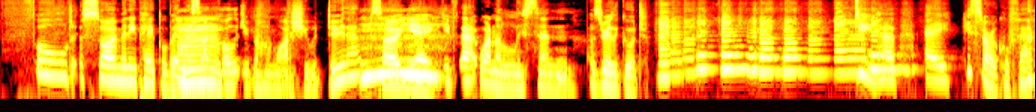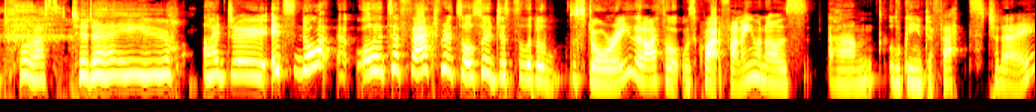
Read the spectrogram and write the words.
fooled so many people, but the Mm. psychology behind why she would do that. So yeah, Mm. give that one a listen. It was really good. Do you have a historical fact for us today? I do. It's not well, it's a fact, but it's also just a little story that I thought was quite funny when I was um, looking into facts today.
